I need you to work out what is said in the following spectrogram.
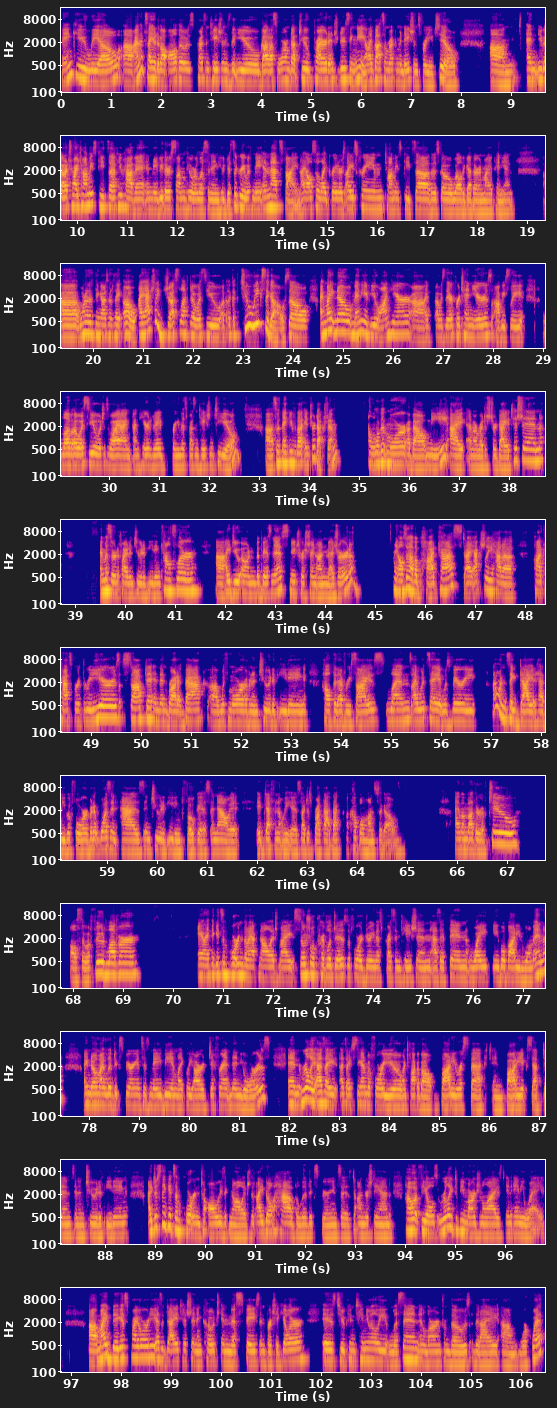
Thank you, Leo. Uh, I'm excited about all those presentations that you got us warmed up to prior to introducing me. And I've got some recommendations for you too. Um, and you got to try Tommy's Pizza if you haven't. And maybe there's some who are listening who disagree with me, and that's fine. I also like Graeter's ice cream, Tommy's Pizza. Those go well together, in my opinion. Uh, one other thing I was going to say, oh, I actually just left OSU like, like, two weeks ago. So I might know many of you on here. Uh, I, I, was there for 10 years, obviously love OSU, which is why I'm, I'm here today bringing this presentation to you. Uh, so thank you for that introduction a little bit more about me. I am a registered dietitian. I'm a certified intuitive eating counselor. Uh, I do own the business Nutrition Unmeasured. I also have a podcast. I actually had a podcast for three years, stopped it, and then brought it back uh, with more of an intuitive eating, health at every size lens. I would say it was very, I wouldn't say diet heavy before, but it wasn't as intuitive eating focused. And now it it definitely is. I just brought that back a couple months ago. I'm a mother of two, also a food lover. And I think it's important that I acknowledge my social privileges before doing this presentation as a thin, white, able bodied woman. I know my lived experiences may be and likely are different than yours. And really, as I, as I stand before you and talk about body respect and body acceptance and intuitive eating, I just think it's important to always acknowledge that I don't have the lived experiences to understand how it feels really to be marginalized in any way. Uh, my biggest priority as a dietitian and coach in this space in particular is to continually listen and learn from those that I um, work with.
